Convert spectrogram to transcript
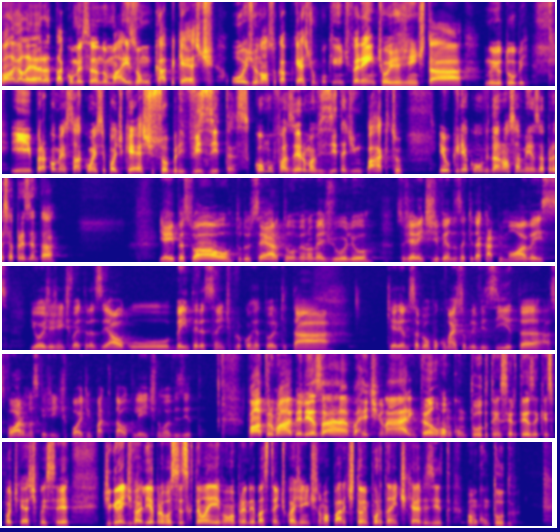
Fala galera, tá começando mais um Capcast. Hoje o nosso Capcast é um pouquinho diferente. Hoje a gente tá no YouTube. E para começar com esse podcast sobre visitas, como fazer uma visita de impacto, eu queria convidar nossa mesa para se apresentar. E aí pessoal, tudo certo? Meu nome é Júlio, sou gerente de vendas aqui da Cap Imóveis e hoje a gente vai trazer algo bem interessante para o corretor que está querendo saber um pouco mais sobre visita, as formas que a gente pode impactar o cliente numa visita. Fala turma, beleza? Barretinho na área então, vamos com tudo. Tenho certeza que esse podcast vai ser de grande valia para vocês que estão aí. Vão aprender bastante com a gente numa parte tão importante que é a visita. Vamos com tudo.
